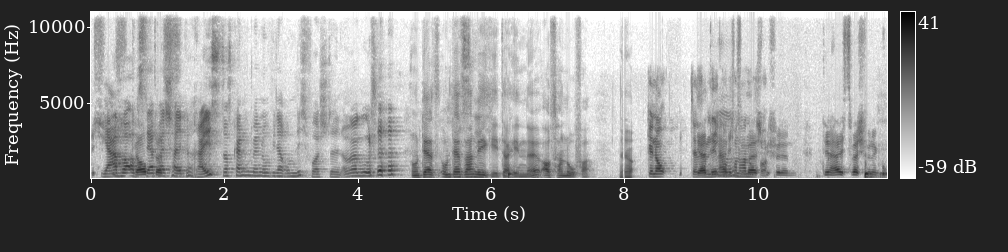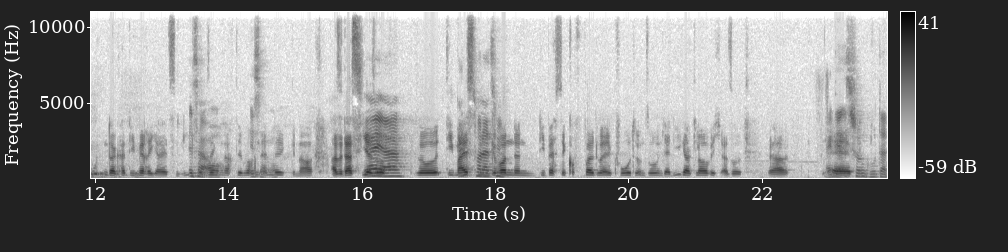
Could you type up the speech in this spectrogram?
ich, Ja, ich aber ob der bei Schalke reist, das kann ich mir nur wiederum nicht vorstellen. Aber gut. Und der, und der Sané nicht. geht dahin, ne? Aus Hannover. Genau, der Ja, Sané den kommt ich von zum Hannover. Beispiel für einen, den halte ich zum Beispiel für einen guten, da kann die Mary ja jetzt ein Lied singen auch. nach dem Wochenende. Genau. Also das hier Ja, so, ja. so die meisten toller Typ. gewonnenen, die beste Kopfballduellquote und so in der Liga, glaube ich. Also ja, Ey, der Äh, ist schon gut. Der,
